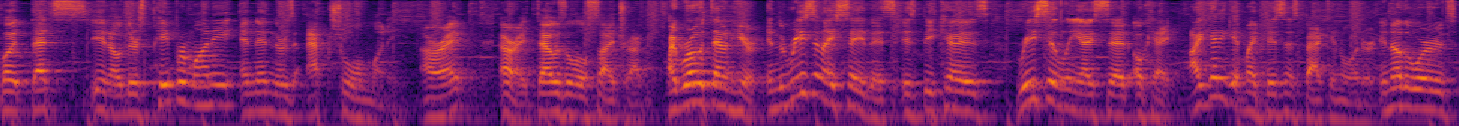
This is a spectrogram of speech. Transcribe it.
but that's, you know, there's paper money and then there's actual money. All right? All right, that was a little sidetrack. I wrote down here, and the reason I say this is because recently I said, okay, I gotta get my business back in order. In other words,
